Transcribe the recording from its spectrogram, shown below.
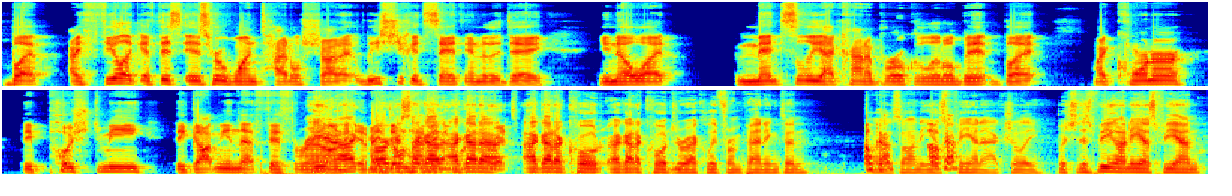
but I feel like if this is her one title shot, at least she could say at the end of the day, you know what? Mentally, I kind of broke a little bit, but my corner, they pushed me. They got me in that fifth round. Yeah, I, and Marcus, I I, got, I got a, got a quote, I got a quote directly from Pennington. Okay, it's on okay. ESPN actually, which this being on ESPN.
